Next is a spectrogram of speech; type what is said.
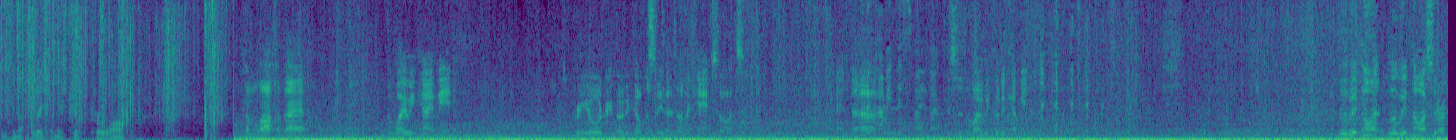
He's been off the leash on this trip for a while. Gotta laugh at that. The way we came in was pretty ordinary, but we got to see those other campsites. And uh, coming this way though. this is the way we could have come in. A little bit nice, a little bit nicer.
